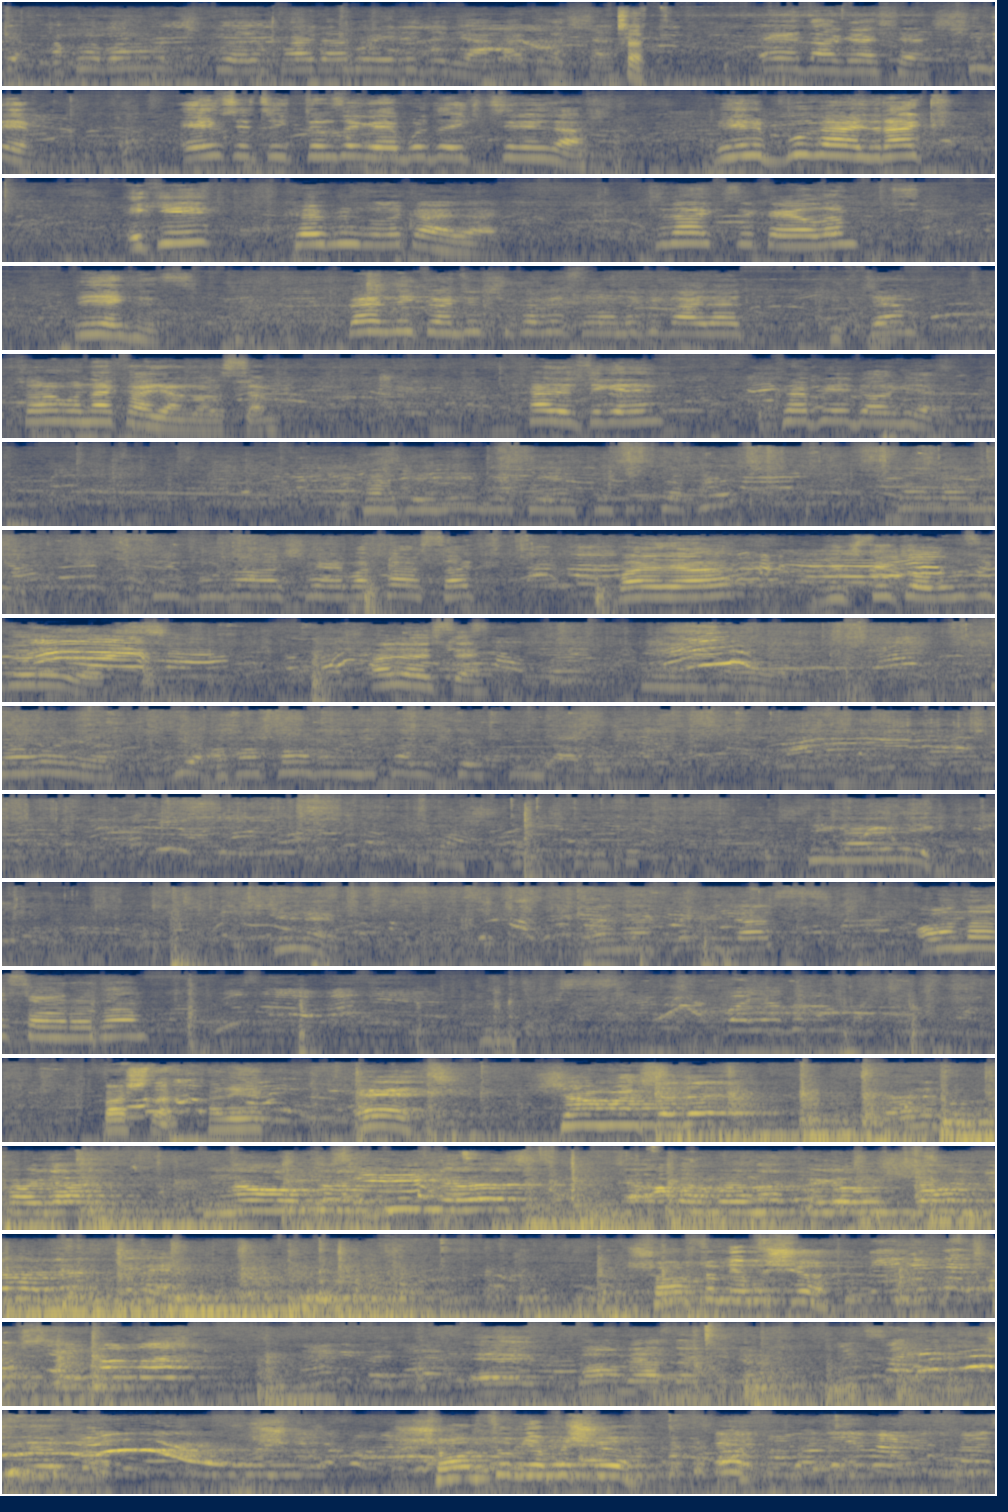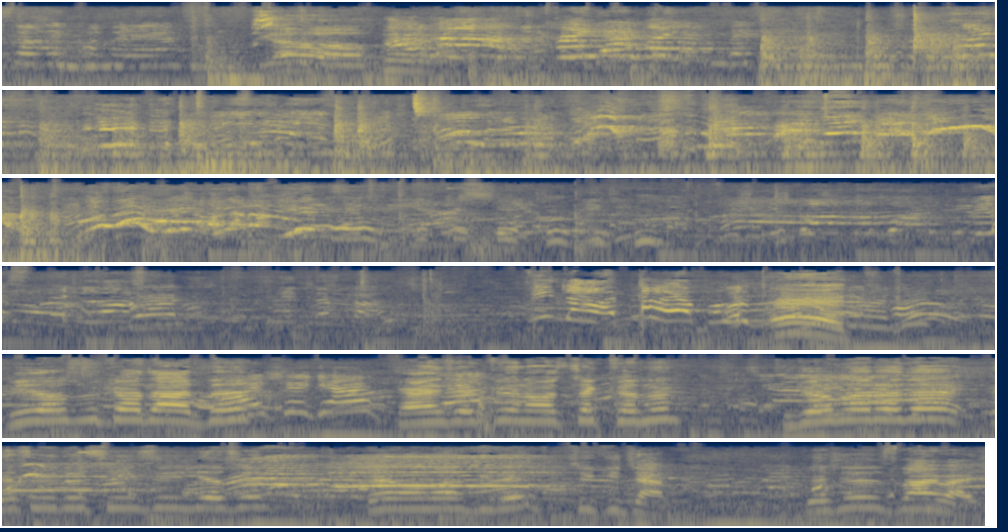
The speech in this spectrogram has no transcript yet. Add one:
bir apartmana çıkıyorum kaydırak öyle değil yani arkadaşlar. Evet arkadaşlar şimdi üstte çıktığımıza göre burada iki tünel var. Bir bu kaydırak, iki köprünün sonu kaydırak. Siz hangisine kayalım diyeceksiniz. Ben ilk önce şu köprünün sonundaki kaydırak gideceğim. Sonra bundan kayacağım dostum. Hadi işte gelin köprüye doğru gidelim. Yukarı gelin mesela küçük köprü sallanıyor. Şimdi buradan aşağıya bakarsak bayağı yüksek olduğumuzu görürüz. Hadi işte. Şu an var ya bir apartman boyu yukarı yüksekliğim ya bu. Şuradan. İşte geldik. Şimdi Kaynaklayacağız. Ondan sonra da Başla. Hadi. Evet. Şu an başladık. Yani bu kayda ne olduğunu bilmiyoruz. Ya apartmandan kayıyoruz şu an gördüğünüz gibi. Şortum yapışıyor. Benim de çok şey baba. Ee, ben birazdan geliyorum. Şortum yapışıyor. Evet baba niye vermedin ben sadece kameraya? Ya bu Hayır hayır. Hayır hayır. Bir daha yapalım. Evet. Videomuz bu kadardı. Ayşe gel. Kendinize bakın, hoşça kalın. Yorumlara da nasıl video istediğinizi yazın. Ben onları bile çekeceğim. Görüşürüz, bay bay.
